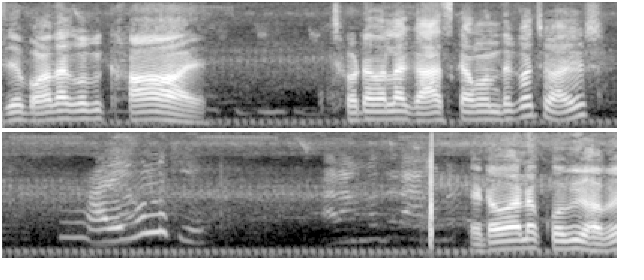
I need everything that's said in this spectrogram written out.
যে বাঁধাকপি খাওয়া হয় ছোটবেলা গাছ কেমন দেখেছ আয়ুষ? এটাও একটা কপি হবে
